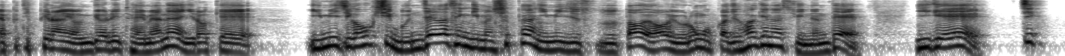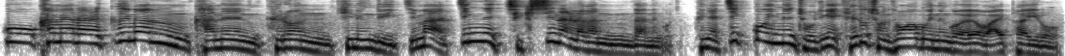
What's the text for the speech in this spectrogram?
FTP랑 연결이 되면은 이렇게 이미지가 혹시 문제가 생기면 실패한 이미지 수도 떠요. 이런 것까지 확인할 수 있는데 이게 찍고 카메라를 끄면 가는 그런 기능도 있지만 찍는 즉시 날아간다는 거죠. 그냥 찍고 있는 도중에 계속 전송하고 있는 거예요. 와이파이로.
